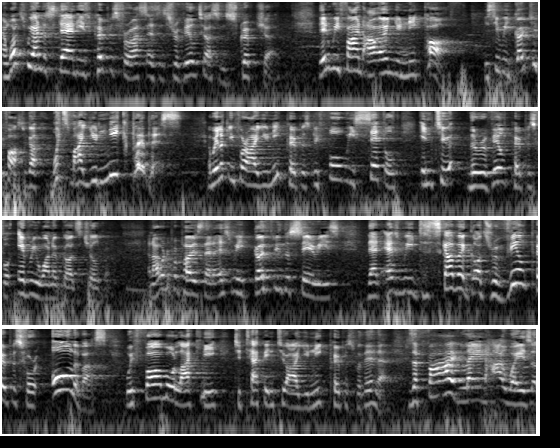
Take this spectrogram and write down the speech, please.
And once we understand his purpose for us as it's revealed to us in Scripture, then we find our own unique path. You see, we go too fast. We go, What's my unique purpose? And we're looking for our unique purpose before we settled into the revealed purpose for every one of God's children. And I want to propose that as we go through the series, that as we discover God's revealed purpose for all of us, we're far more likely to tap into our unique purpose within that. Because a five lane highway is a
